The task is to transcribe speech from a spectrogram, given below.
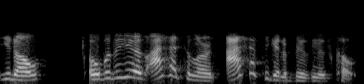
you know, over the years I had to learn. I had to get a business coach.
